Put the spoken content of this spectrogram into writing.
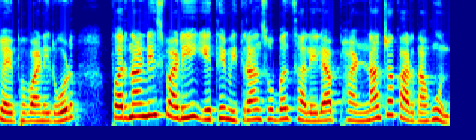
जयभवानी रोड फर्नांडिसवाडी येथे मित्रांसोबत झालेल्या भांडणाच्या कारणाहून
